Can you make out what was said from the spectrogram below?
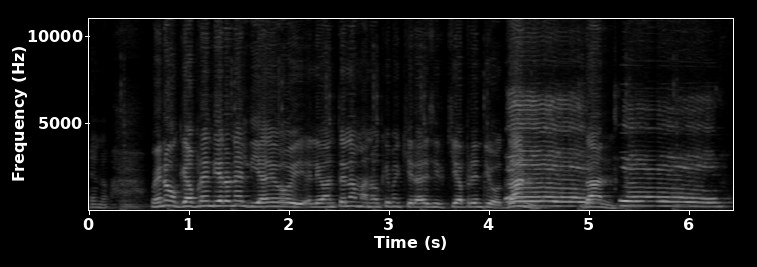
Bueno, bueno, ¿qué aprendieron el día de hoy? Levanten la mano que me quiera decir qué aprendió. Dan, Eh, Dan. Que,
